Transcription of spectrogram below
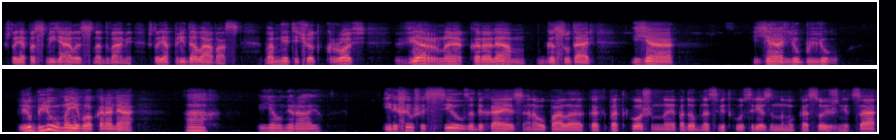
что я посмеялась над вами, что я предала вас. Во мне течет кровь, верная королям, государь. Я... я люблю, люблю моего короля. Ах, я умираю. И, лишившись сил, задыхаясь, она упала, как подкошенная, подобно цветку, срезанному косой жнеца,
